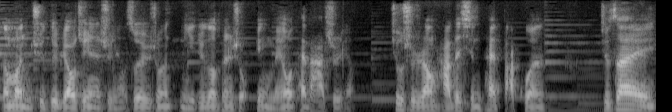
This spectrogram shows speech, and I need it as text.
那么你去对标这件事情，所以说你这个分手并没有太大事情，就是让他的心态打宽。就在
